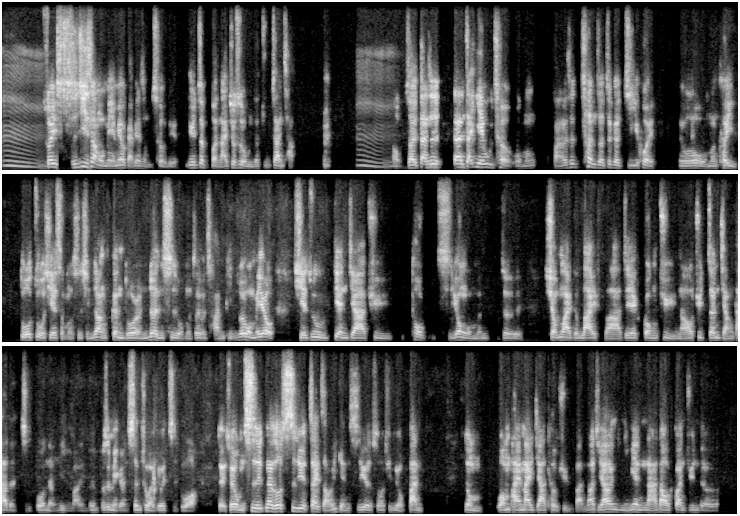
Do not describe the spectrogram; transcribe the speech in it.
嗯，所以实际上我们也没有改变什么策略，因为这本来就是我们的主战场。嗯，哦，所以但是但是在业务侧，我们反而是趁着这个机会，比如说我们可以多做些什么事情，让更多人认识我们这个产品。所以我们也有协助店家去透使用我们的。Shopline 的 Live 啊，这些工具，然后去增强它的直播能力嘛。不不是每个人生出来就会直播，对。所以，我们四那时候四月再早一点，四月的时候，其实有办这种王牌卖家特训班，然后只要里面拿到冠军的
